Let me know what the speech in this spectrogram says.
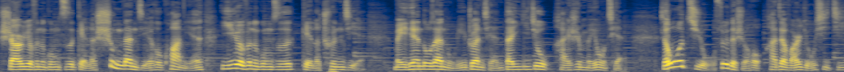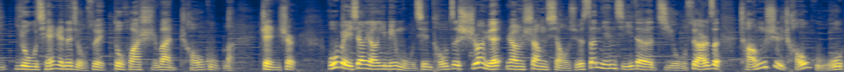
十二月份的工资给了圣诞节和跨年，一月份的工资给了春节。每天都在努力赚钱，但依旧还是没有钱。想我九岁的时候还在玩游戏机，有钱人的九岁都花十万炒股了，真事儿。湖北襄阳一名母亲投资十万元，让上小学三年级的九岁儿子尝试炒股，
